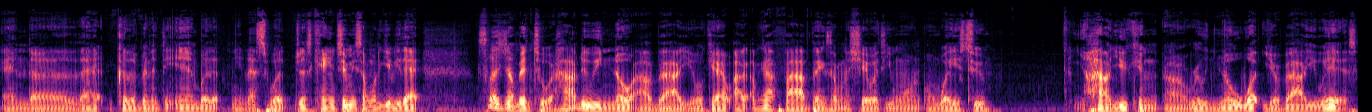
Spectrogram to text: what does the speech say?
and uh, that could have been at the end, but you know, that's what just came to me. So I want to give you that. So let's jump into it. How do we know our value? Okay, I, have got five things I want to share with you on, on ways to how you can uh, really know what your value is,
